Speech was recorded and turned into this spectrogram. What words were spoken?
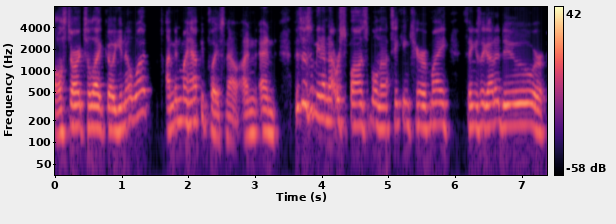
I'll start to like go, you know what? I'm in my happy place now. And and this doesn't mean I'm not responsible, not taking care of my things I got to do or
